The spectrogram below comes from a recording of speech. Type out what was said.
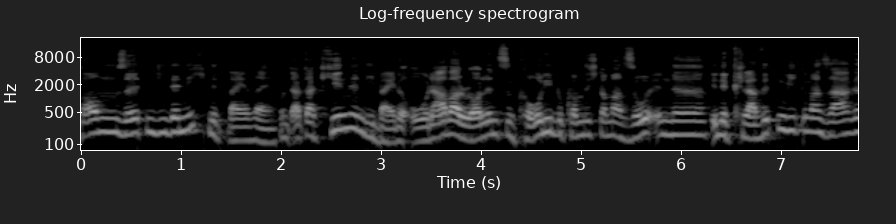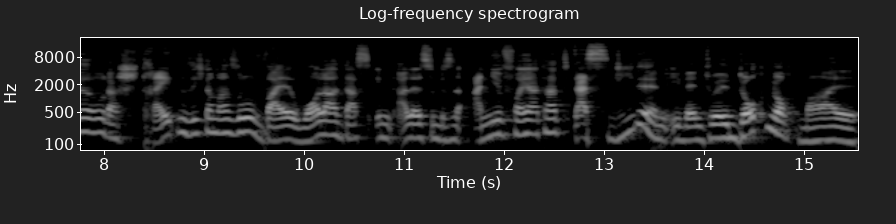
warum sollten die denn nicht mit bei sein? Und attackieren denn die beide? Oder aber Rollins und Cody bekommen sich doch mal so in eine, in eine Klavitten, wie ich immer sage, oder streiten sich doch mal so, weil Waller das eben alles so ein bisschen angefeuert hat, dass die denn eventuell doch noch mal,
